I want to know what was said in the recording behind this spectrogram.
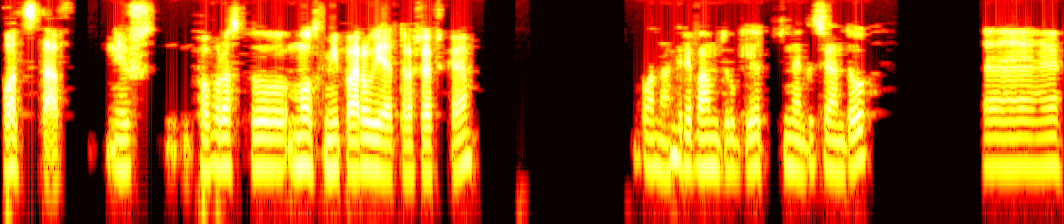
podstaw. Już po prostu mózg mi paruje troszeczkę, bo nagrywam drugi odcinek z rzędu. E,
